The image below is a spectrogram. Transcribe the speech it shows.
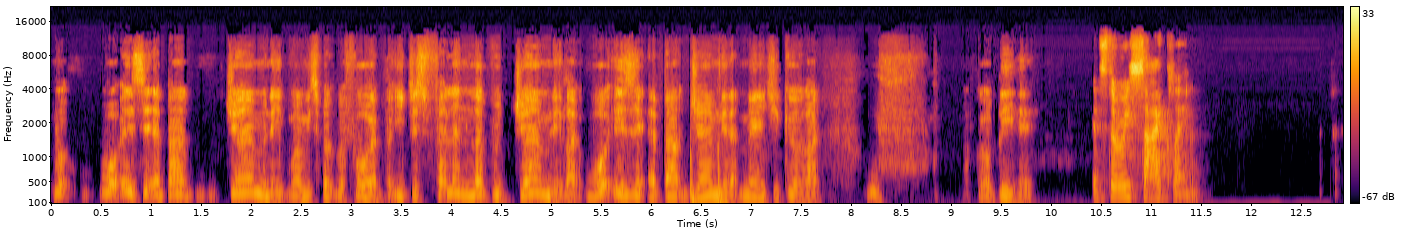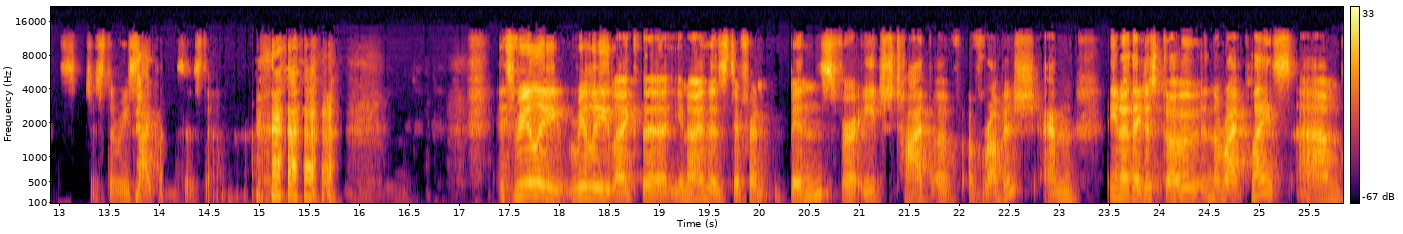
what, what is it about Germany when we spoke before it, but you just fell in love with Germany? Like, what is it about Germany that made you go like, I've got to be here? It's the recycling. It's just the recycling system. it's really, really like the, you know, there's different bins for each type of, of rubbish and, you know, they just go in the right place. Um,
